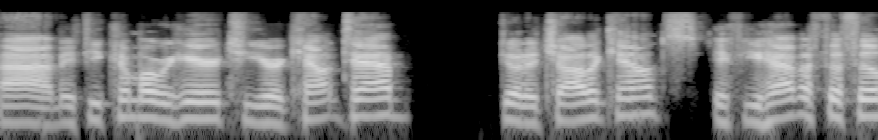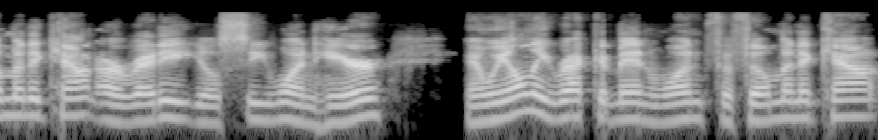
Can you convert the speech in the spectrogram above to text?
um, if you come over here to your account tab, go to child accounts. If you have a fulfillment account already, you'll see one here. And we only recommend one fulfillment account,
